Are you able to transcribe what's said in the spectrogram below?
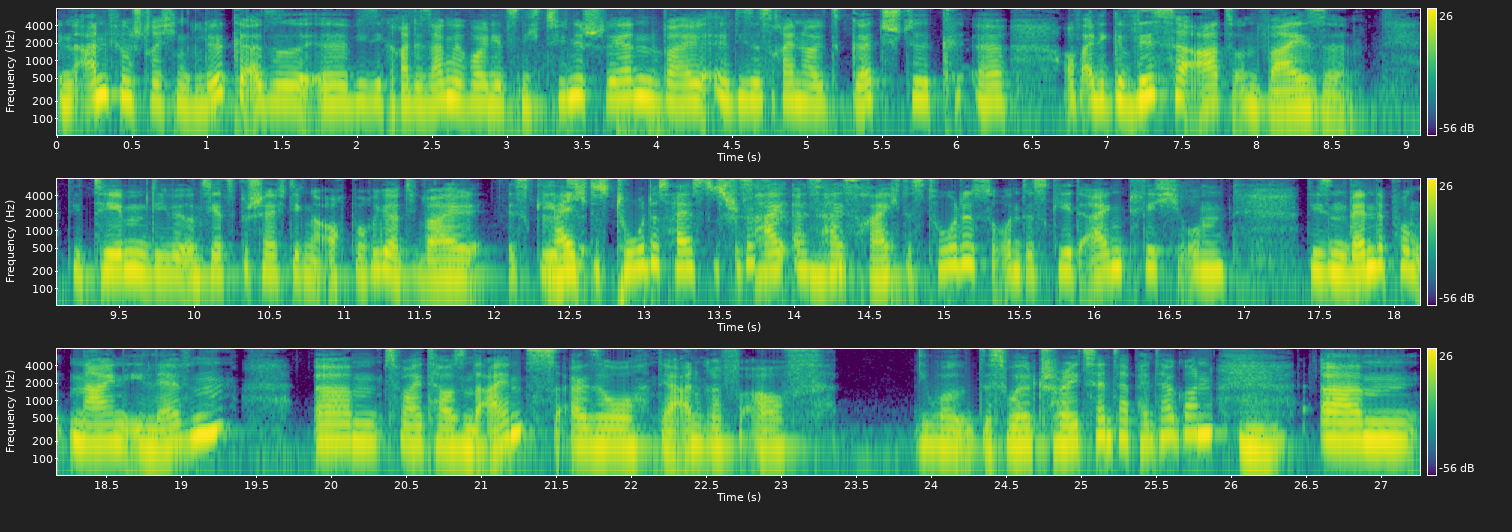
in Anführungsstrichen Glück, also äh, wie Sie gerade sagen, wir wollen jetzt nicht zynisch werden, weil äh, dieses Reinhold Götz-Stück äh, auf eine gewisse Art und Weise die Themen, die wir uns jetzt beschäftigen, auch berührt, weil es geht. Reich des Todes heißt es Stück? Es, heißt, es heißt Reich des Todes und es geht eigentlich um diesen Wendepunkt 9-11 ähm, 2001, also der Angriff auf die World, das World Trade Center, Pentagon. Mhm. Ähm,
